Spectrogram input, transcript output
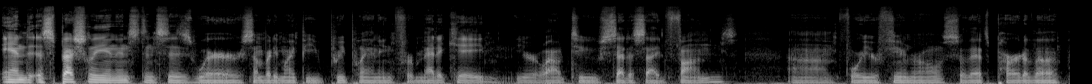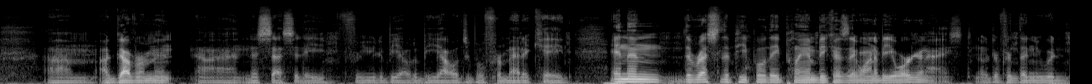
and especially in instances where somebody might be pre-planning for Medicaid, you're allowed to set aside funds um, for your funeral. So that's part of a um, a government uh, necessity for you to be able to be eligible for Medicaid. And then the rest of the people they plan because they want to be organized. No different than you would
